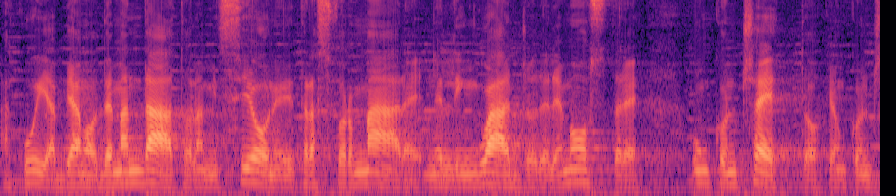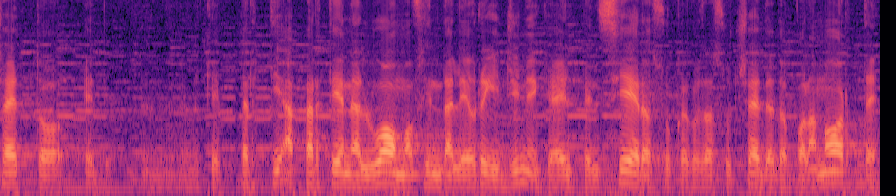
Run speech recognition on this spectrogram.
a cui abbiamo demandato la missione di trasformare nel linguaggio delle mostre un concetto, che è un concetto che appartiene all'uomo fin dalle origini, che è il pensiero su cosa succede dopo la morte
